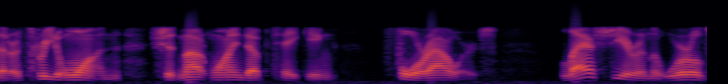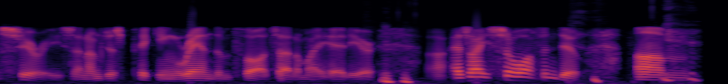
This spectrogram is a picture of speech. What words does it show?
that are three to one should not wind up taking four hours. Last year in the World Series, and I'm just picking random thoughts out of my head here, uh, as I so often do. Um,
